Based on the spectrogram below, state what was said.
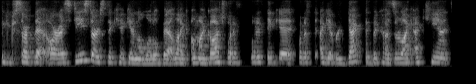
you start that RSD starts to kick in a little bit like, oh my gosh, what if, what if they get, what if I get rejected because they're like, I can't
